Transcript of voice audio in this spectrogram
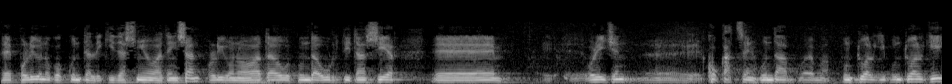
e, poligonoko kunta likidazio bat egin zan, poligono bat hau kunda urtitan zier, e, e, hori e, kokatzen junda e, puntualki, puntualki,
